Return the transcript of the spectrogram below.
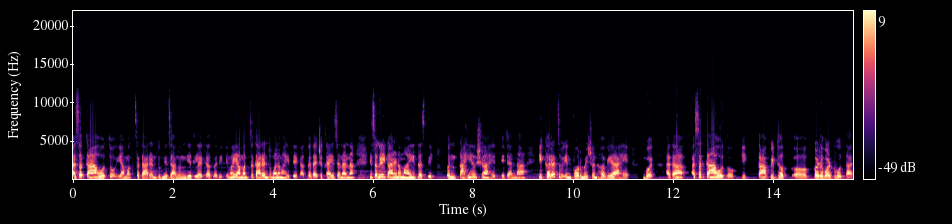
असं का होतं? यामागचं कारण तुम्ही जाणून घेतलंय का कधी? किंवा यामागचं कारण तुम्हाला माहिती आहे का? कदाचित काही जणांना ही सगळी कारणं माहीत असतील पण काही अशी आहेत की ज्यांना ही खरंच इन्फॉर्मेशन हवी आहे. बर आता असं का होतं की का पीठ कडवट होतात?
